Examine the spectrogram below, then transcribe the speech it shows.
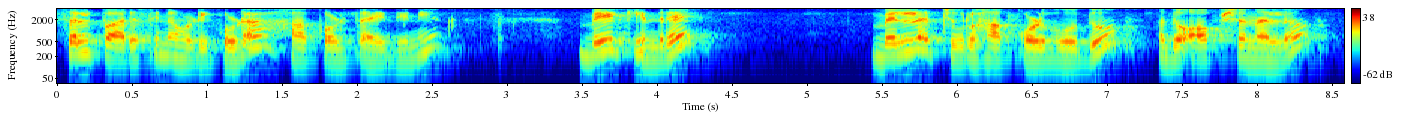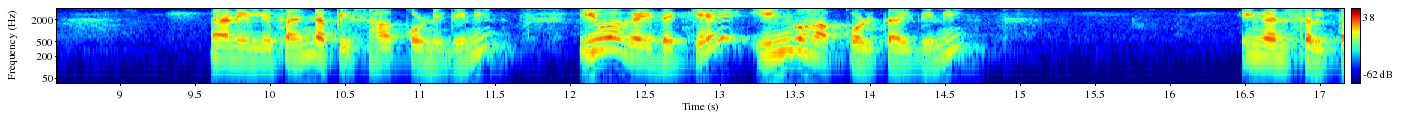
ಸ್ವಲ್ಪ ಅರಸಿನ ಹುಡಿ ಕೂಡ ಹಾಕ್ಕೊಳ್ತಾ ಇದ್ದೀನಿ. ಬೇಕೆಂದರೆ ಬೆಲ್ಲ ಚೂರು ಹಾಕ್ಕೊಳ್ಬೋದು ಅದು ಆಪ್ಷನಲ್ಲು ನಾನಿಲ್ಲಿ ಸಣ್ಣ ಪೀಸ್ ಹಾಕ್ಕೊಂಡಿದ್ದೀನಿ ಇವಾಗ ಇದಕ್ಕೆ ಇಂಗು ಹಾಕ್ಕೊಳ್ತಾ ಇದ್ದೀನಿ. ಇಂಗನ್ನು ಸ್ವಲ್ಪ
